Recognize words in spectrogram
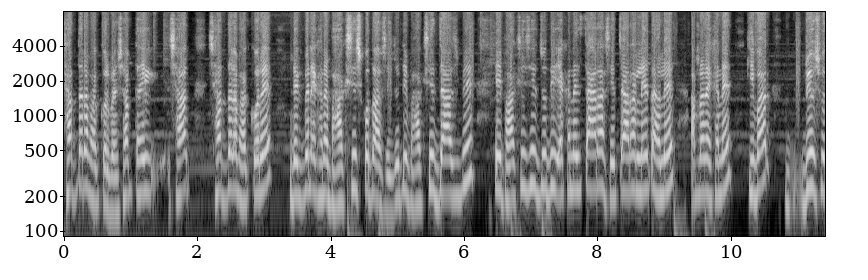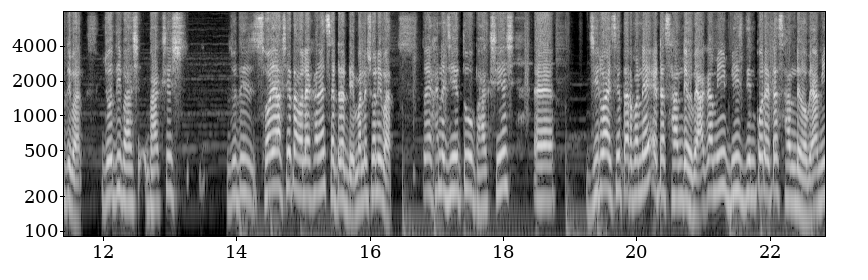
সাত দ্বারা ভাগ করবেন। সাপ্তাহিক সাত সাত দ্বারা ভাগ করে দেখবেন এখানে ভাগশেষ কত আসে। যদি ভাগশেষ যা আসবে, এই ভাগশেষের যদি এখানে চার আসে, চার আলে তাহলে আপনার এখানে কি বার? বৃহস্পতিবার। যদি ভাগশেষ যদি ছয় আসে তাহলে এখানে স্যাটারডে মানে শনিবার। তো এখানে যেহেতু ভাগশেষ জিরো আছে তার মানে এটা সানডে হবে। আগামী বিশ দিন পর এটা সানডে হবে। আমি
